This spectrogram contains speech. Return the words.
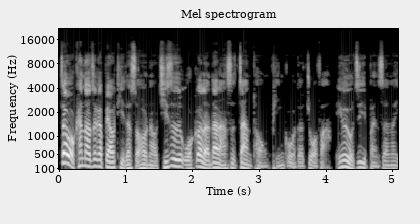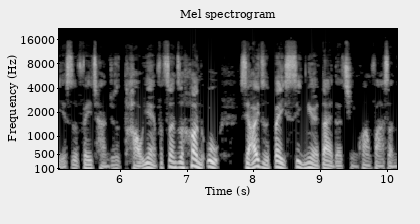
在我看到这个标题的时候呢，其实我个人当然是赞同苹果的做法，因为我自己本身呢也是非常就是讨厌甚至恨恶小孩子被性虐待的情况发生。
